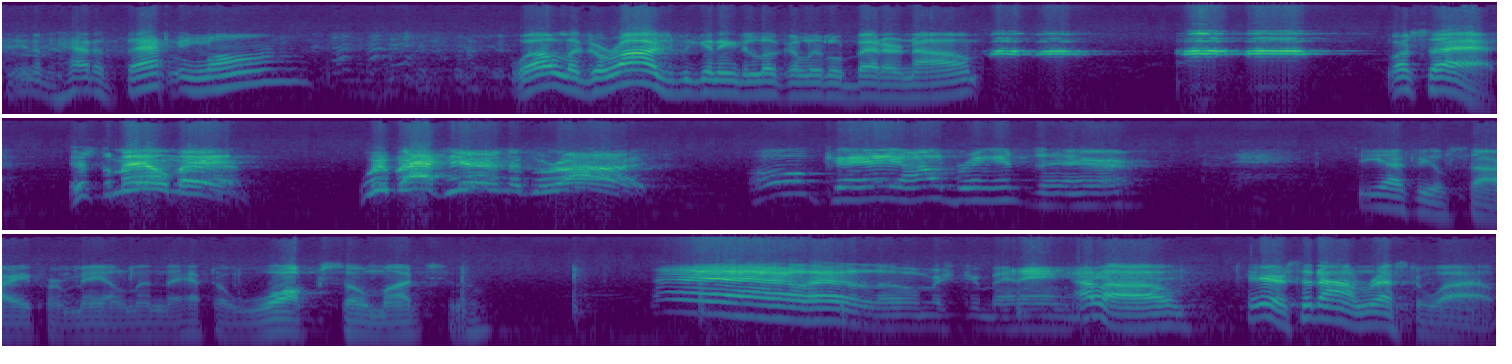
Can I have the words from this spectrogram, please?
Can't have had it that long? Well, the garage is beginning to look a little better now. What's that? it's the mailman. We're back here in the garage. Okay, I'll bring it there. See, I feel sorry for mailmen. They have to walk so much. You know? Well, hello, Mr. Benny. Hello. Here, sit down and rest a while.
